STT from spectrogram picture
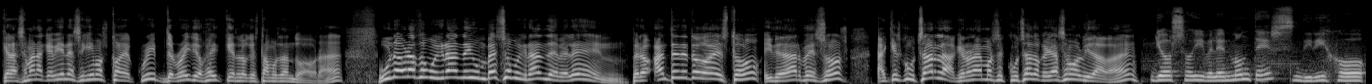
que la semana que viene seguimos con el Creep de Radiohead, que es lo que estamos dando ahora. ¿eh? Un abrazo muy grande y un beso muy grande, Belén. Pero antes de todo esto y de dar besos, hay que escucharla, que no la hemos escuchado, que ya se me olvidaba. ¿eh? Yo soy Belén Montes, dirijo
